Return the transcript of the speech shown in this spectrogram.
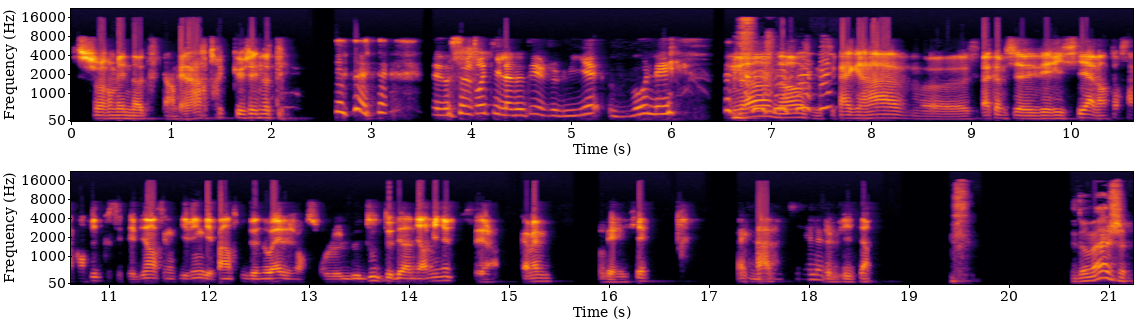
sur mes notes. C'est un des rares trucs que j'ai noté. C'est le seul truc qu'il a noté et je lui ai volé. Non, non, c'est- pas grave. euh, c'est pas comme si j'avais vérifié à 20h58 que c'était bien un Thanksgiving et pas un truc de Noël, genre sur le, le doute de dernière minute. C'est euh, quand même faut vérifier. Pas grave, je le vis bien. C'est dommage.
